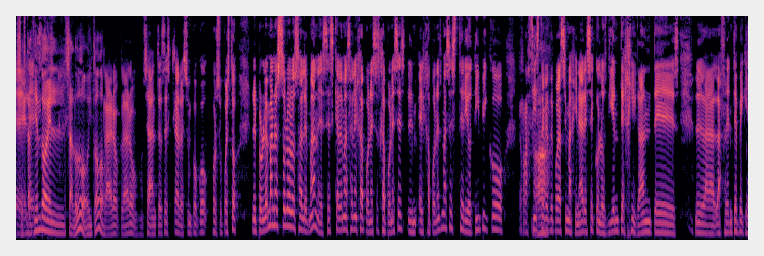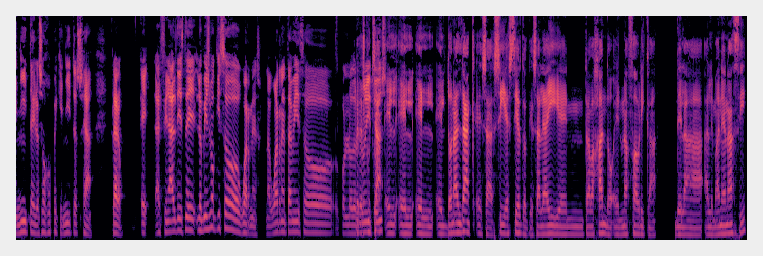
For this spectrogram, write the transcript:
está es- haciendo el saludo y todo. Claro, claro. O sea, entonces, claro, es un poco, por supuesto, el problema no es solo los alemanes, es que además salen japoneses, japoneses, el, el japonés más estereotípico racista que Ah. te puedas imaginar, ese con los dientes gigantes, la, la frente pequeñita y los ojos pequeñitos. O sea, claro. Eh, al final Disney, lo mismo que hizo Warner. La Warner también hizo con lo de Pero Looney escucha, Tunes. el, el, el, el Donald Duck, o sea, sí es cierto que sale ahí en, trabajando en una fábrica de la Alemania nazi,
